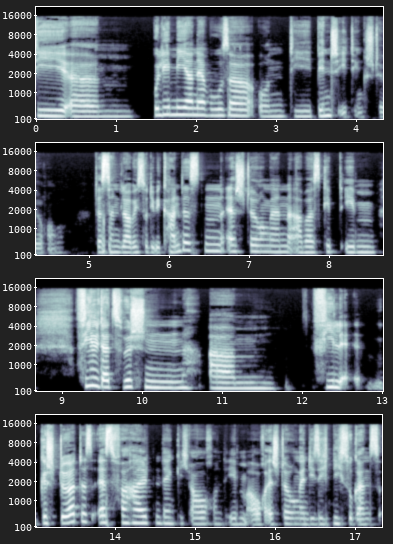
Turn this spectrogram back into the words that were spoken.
die ähm, Bulimia nervosa und die Binge-Eating-Störung. Das sind, glaube ich, so die bekanntesten Essstörungen, aber es gibt eben viel dazwischen, ähm, viel äh, gestörtes Essverhalten, denke ich auch, und eben auch Essstörungen, die sich nicht so ganz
